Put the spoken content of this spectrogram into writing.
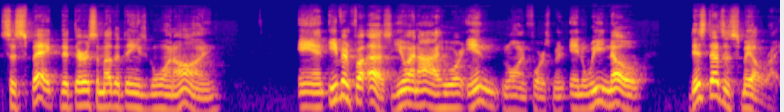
suspect that there are some other things going on. And even for us, you and I, who are in law enforcement, and we know this doesn't smell right.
